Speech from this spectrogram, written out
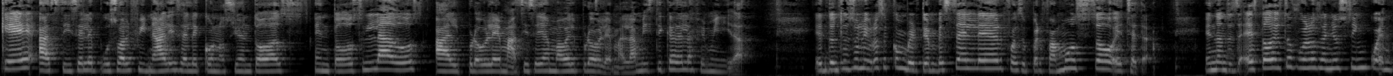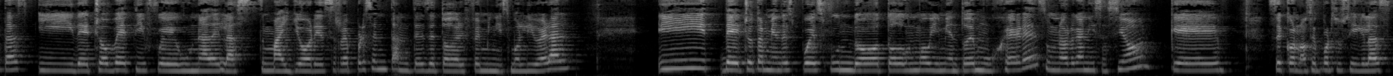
Que así se le puso al final y se le conoció en todos, en todos lados al problema. Así se llamaba el problema, la mística de la feminidad. Entonces su libro se convirtió en bestseller, fue súper famoso, etcétera. Entonces, todo esto fue en los años 50 y de hecho Betty fue una de las mayores representantes de todo el feminismo liberal. Y de hecho también después fundó todo un movimiento de mujeres, una organización que se conoce por sus siglas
